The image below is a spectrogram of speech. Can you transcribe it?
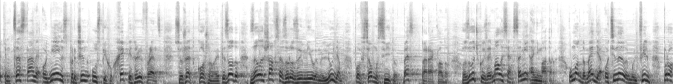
Потім це стане однією з причин успіху Happy Three Friends. Сюжет кожного епізоду залишався зрозумілим людям по всьому світу без перекладу. Озвучкою займалися самі аніматори. У Mondo Media оцінили мультфільм про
